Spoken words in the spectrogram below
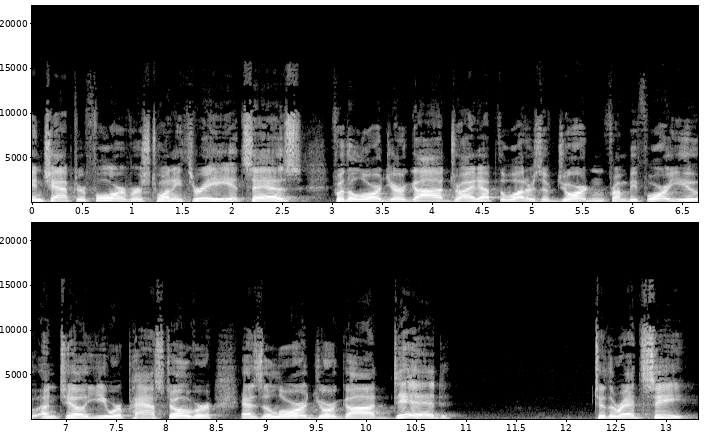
In chapter 4, verse 23, it says, For the Lord your God dried up the waters of Jordan from before you until ye were passed over, as the Lord your God did to the Red Sea,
